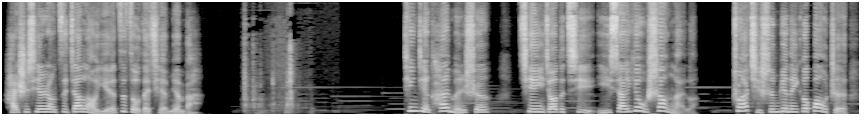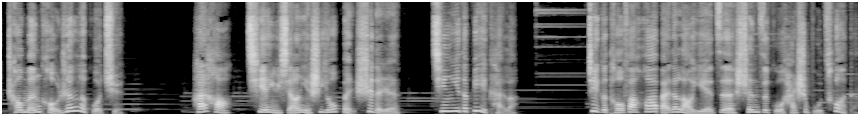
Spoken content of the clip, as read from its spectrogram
还是先让自家老爷子走在前面吧。听见开门声，千一娇的气一下又上来了，抓起身边的一个抱枕朝门口扔了过去。还好千羽翔也是有本事的人，轻易的避开了。这个头发花白的老爷子身子骨还是不错的。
